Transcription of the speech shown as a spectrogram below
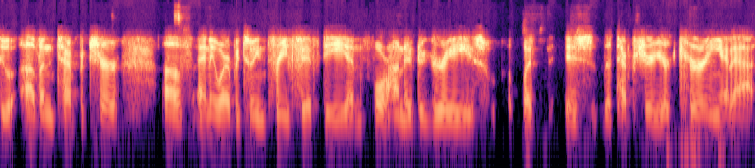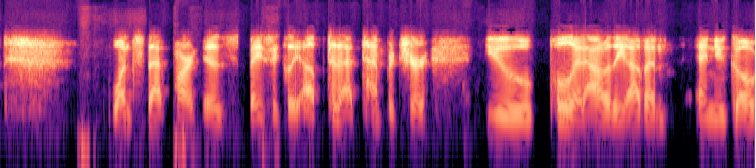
to oven temperature of anywhere between 350 and 400 degrees, what is the temperature you're curing it at. Once that part is basically up to that temperature, you pull it out of the oven and you go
